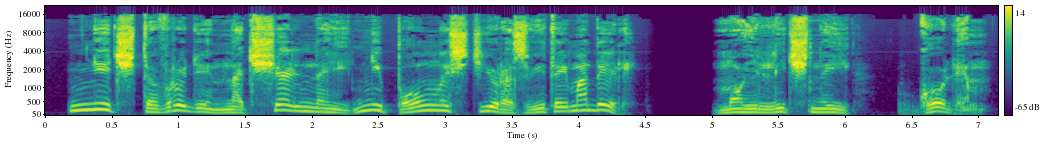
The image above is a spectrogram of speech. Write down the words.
— нечто вроде начальной, не полностью развитой модели. Мой личный голем —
